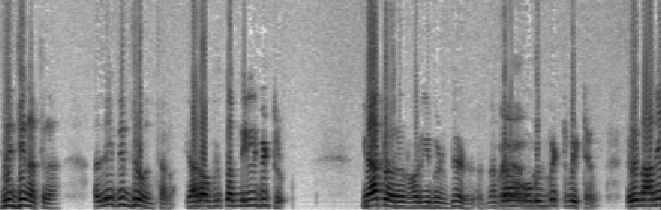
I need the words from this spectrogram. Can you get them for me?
ಬ್ರಿಡ್ಜಿನ ಹತ್ರ ಅಲ್ಲಿ ಬಿದ್ರು ಒಂದ್ಸಲ. ಯಾರೋ ಒಬ್ರು ತಂದು ಇಲ್ಲಿ ಬಿಟ್ರು. ಯಾಕೆ ಅವರನ್ನು ಹೊರಗೆ ಬಿಡುದು ಹೇಳು. ನಂತರ ಹೋಗೋದು ಬಿಟ್ಟು ಬಿಟ್ಟೆ ಇಲ್ಲ ನಾನೇ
